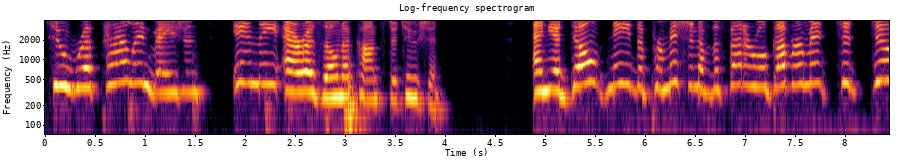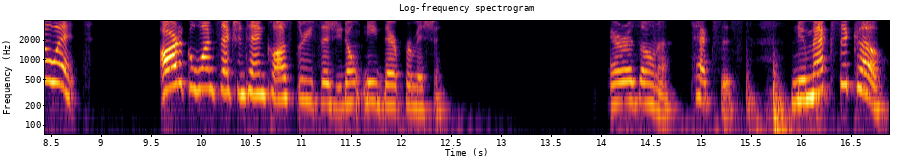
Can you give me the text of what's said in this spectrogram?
to repel invasions in the Arizona Constitution. And you don't need the permission of the federal government to do it. Article 1, Section 10, Clause 3 says you don't need their permission. Arizona, Texas, New Mexico,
